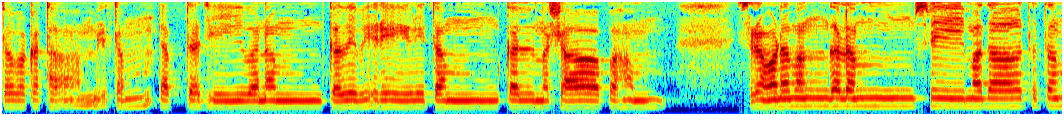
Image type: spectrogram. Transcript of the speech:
तव कथामृतं तप्तजीवनं कविभिरीडितं कल्मषापहं श्रवणमङ्गलं श्रीमदाततं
